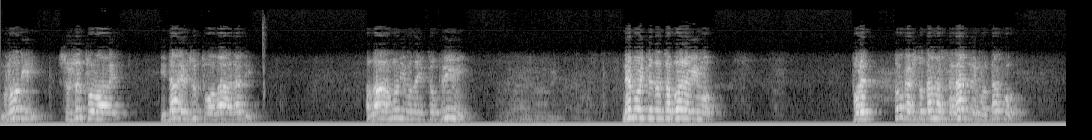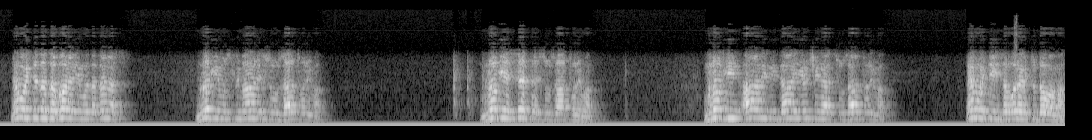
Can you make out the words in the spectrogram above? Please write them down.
mnogi su žrtvovali i daju žrtvu Allah radi. Allah molimo da im to primi. Nemojte da zaboravimo pored toga što danas se radujemo tako nemojte da zaboravimo da danas mnogi muslimani su u zatvorima. Mnoge sestre su u zatvorima. Mnogi alimi daje učenjaci su u zatvorima. Nemojte ih zaboraviti u dovama.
